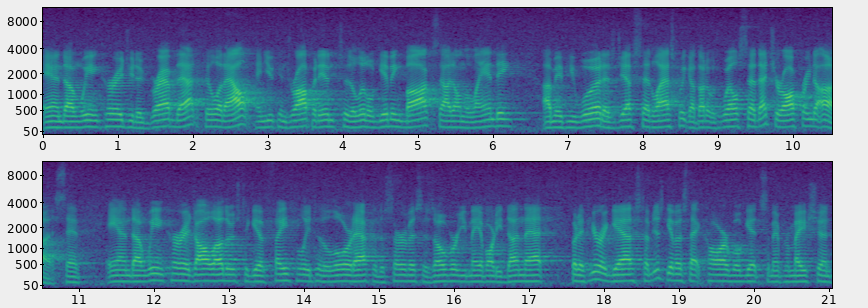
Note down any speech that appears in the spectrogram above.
And um, we encourage you to grab that, fill it out, and you can drop it into the little giving box out on the landing. Um, if you would, as Jeff said last week, I thought it was well said, that's your offering to us. And, and um, we encourage all others to give faithfully to the Lord after the service is over. You may have already done that. But if you're a guest, um, just give us that card. We'll get some information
